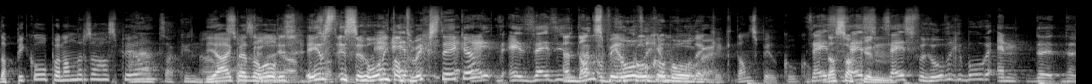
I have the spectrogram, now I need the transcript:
dat Pico op een ander zou gaan spelen? Ah, het zou kunnen. ja, ik zou weet dat wel. kunnen, ja. Dus eerst zou is ze gewoon niet aan het wegsteken. hij- hij- zij is en dan speelt Coco, denk ik. Dan speelt Coco. Zij is, Dat zou zij, kunnen. is, zij is voorovergebogen en de, de,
